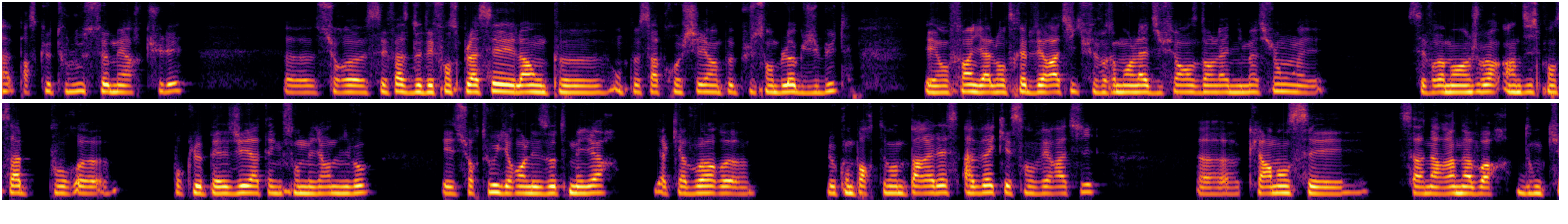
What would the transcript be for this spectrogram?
euh, parce que Toulouse se met à reculer euh, sur ses phases de défense placées et là on peut, on peut s'approcher un peu plus en bloc du but. Et enfin, il y a l'entrée de Verratti qui fait vraiment la différence dans l'animation et c'est vraiment un joueur indispensable pour, pour que le PSG atteigne son meilleur niveau. Et surtout, il rend les autres meilleurs. Il n'y a qu'à voir le comportement de Paredes avec et sans Verratti. clairement, c'est ça n'a rien à voir. Donc,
